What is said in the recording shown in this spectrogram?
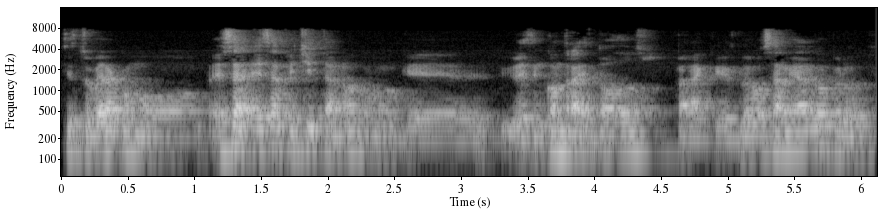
que estuviera como, esa, esa fichita, ¿no? Como que es en contra de todos para que luego salga algo, pero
